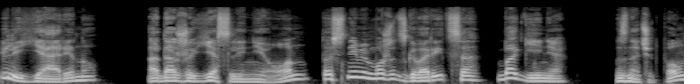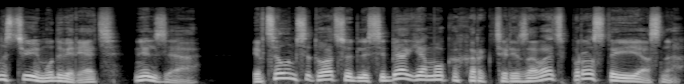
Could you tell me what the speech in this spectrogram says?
или Ярину. А даже если не он, то с ними может сговориться богиня. Значит, полностью ему доверять нельзя. И в целом ситуацию для себя я мог охарактеризовать просто и ясно.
